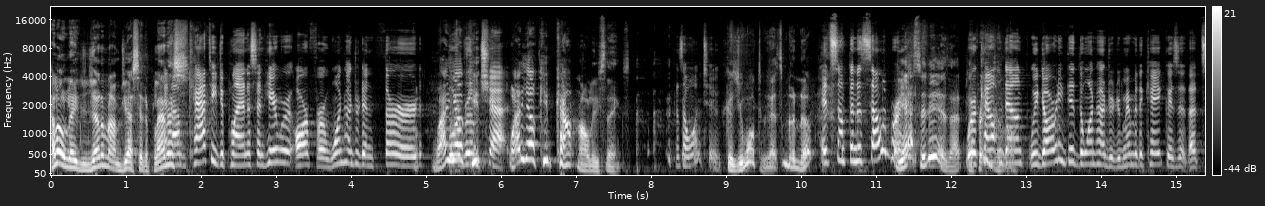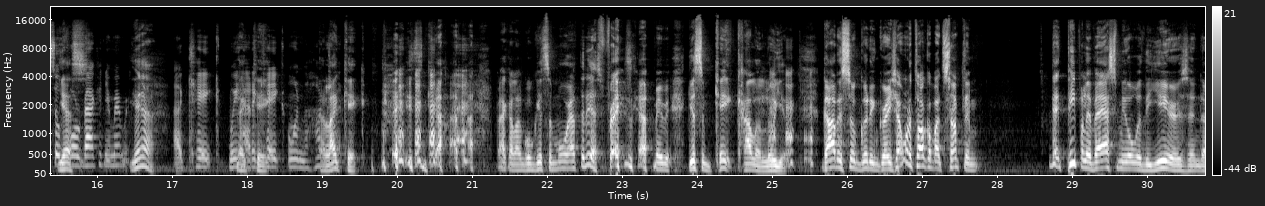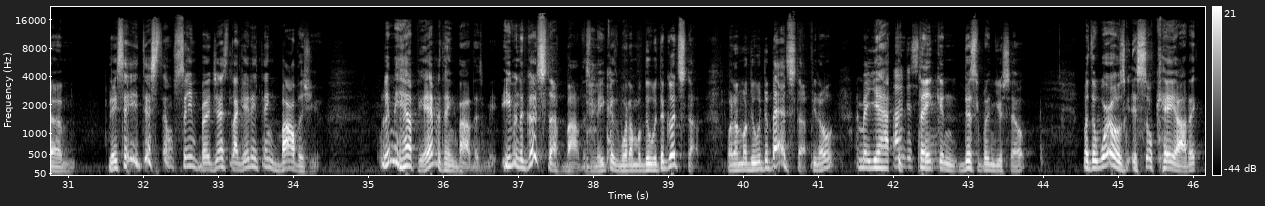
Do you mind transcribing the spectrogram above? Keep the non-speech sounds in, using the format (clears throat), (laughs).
Hello, ladies and gentlemen. I'm Jesse And I'm Kathy Duplantis, and here we are for 103rd Why y'all keep chat. Why do y'all keep counting all these things? (laughs) Because I want to. Because you want to. That's good enough. It's something to celebrate. Yes, it is. I- We're counting down. We already did the 100. Remember the cake? Is it that's so Yes. far back in your memory? Yeah. A cake. We That had a cake on the 100. I like cake. (laughs) Praise God. Back, I'll go get some more after this. (laughs) Praise God. Maybe get some cake. Hallelujah. God is so good and gracious. I want to talk about something that people have asked me over the years, and um, they say it just don't seem, but just like anything bothers you. Well, let me help you. Everything bothers me. Even the good stuff bothers me because what I'm gonna do with the good stuff, what I'm gonna do with the bad stuff. You know, I mean, you have to think and discipline yourself. But the world is so chaotic.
